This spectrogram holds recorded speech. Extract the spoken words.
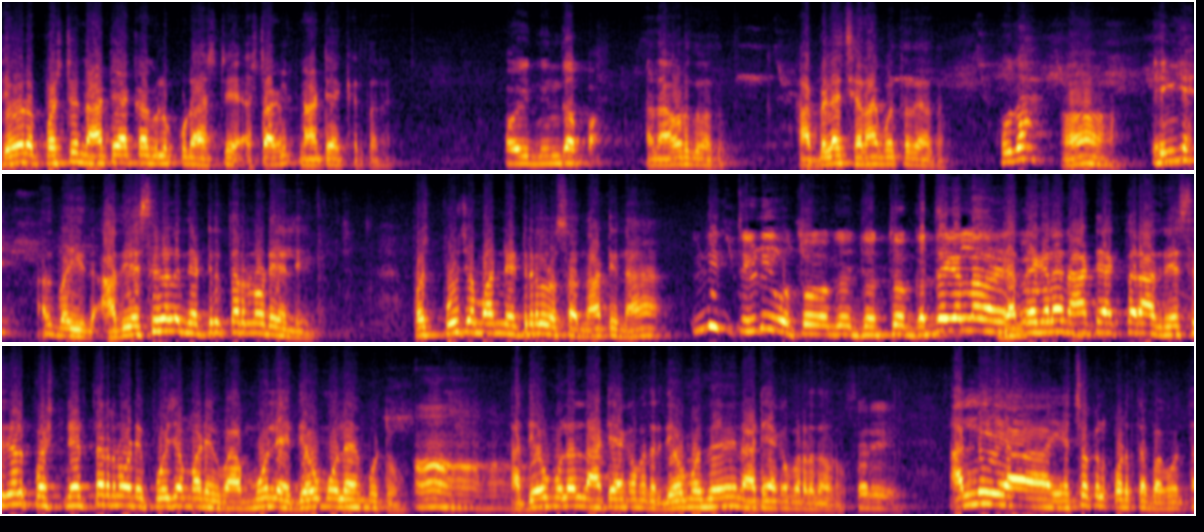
ದೇವರ ಫಸ್ಟ್ ನಾಟಿ ಹಾಕಾಗ್ಲೂ ಕೂಡ ಅಷ್ಟೇ ಅಷ್ಟಾಗ್ಲಿಕ್ಕೆ ನಾಟಿ ಹಾಕಿರ್ತಾರೆ. ಓ ಇದು ನಿಂದಪ್ಪ. ಅದು ಅವ್ರದ್ದು ಅದು. ಆ ಬೆಳೆ ಚೆನ್ನಾಗಿ ಬರ್ತದೆ ಅದು. ಹೌದಾ? ಹಾ. ಹೆಂಗೆ? ಅದು ಬೈ ಅದು ಹೆಸರುಗಳು ನೆಟ್ಟಿರ್ತಾರೆ ನೋಡಿ ಅಲ್ಲಿ. ಫಸ್ಟ್ ಪೂಜೆ ಮಾಡಿ ನೆಟ್ಟಿರಲ್ಲ ಸರ್ ನಾಟಿನ? ಇಡೀ ಇಡೀ ಜೊತೆ- ಗದ್ದೆಗೆಲ್ಲ ಗದ್ದೆಗೆಲ್ಲ ನಾಟಿ ಹಾಕ್ತಾರೆ ಅದ್ರ ಹೆಸರುಗಳು ಫಸ್ಟ್ ನೆಡ್ತಾರೆ ನೋಡಿ ಪೂಜೆ ಮಾಡಿ ಆ ಮೂಲೆ ದೇವ್ ಮೂಲೆ ಅಂದ್ಬಿಟ್ಟು. ಆ ದೇವ್ ಮೂಲೆಯಲ್ಲಿ ನಾಟಿ ಹಾಕ ಬರ್ತಾರೆ ದೇವ್ ಮೂಲೆ ನಾಟಿ ಹಾಕ ಬರೋದು ಅವರು ಅಲ್ಲಿ ಎಚ್ಚೋಕಲ್ ಕೊಡ್ತಾರೆ ಭಗವಂತ.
